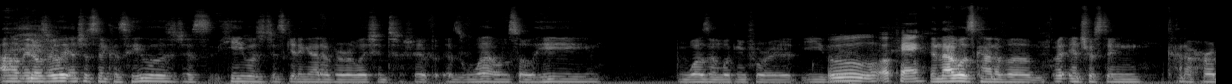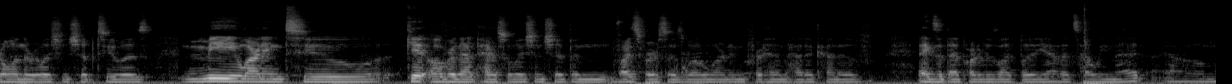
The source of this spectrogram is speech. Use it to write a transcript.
Um, and it was really interesting because he was just he was just getting out of a relationship as well, so he wasn't looking for it either. Ooh. Okay. and that was kind of a, an interesting kind of hurdle in the relationship too is me learning to get over that past relationship and vice versa as well learning for him how to kind of exit that part of his life but yeah that's how we met um,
